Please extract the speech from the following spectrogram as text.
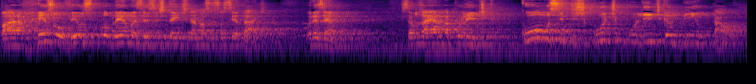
para resolver os problemas existentes na nossa sociedade. Por exemplo, estamos na era da política. Como se discute política ambiental?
